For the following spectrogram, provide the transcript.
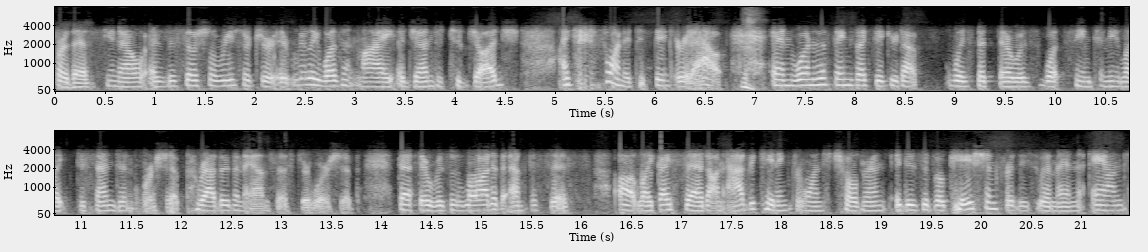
for mm-hmm. this, you know, as a social researcher, it really wasn't my agenda to judge. I just wanted to figure it out. and one of the things I figured out was that there was what seemed to me like descendant worship rather than ancestor worship. That there was a lot of emphasis uh, like I said, on advocating for one's children. It is a vocation for these women, and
